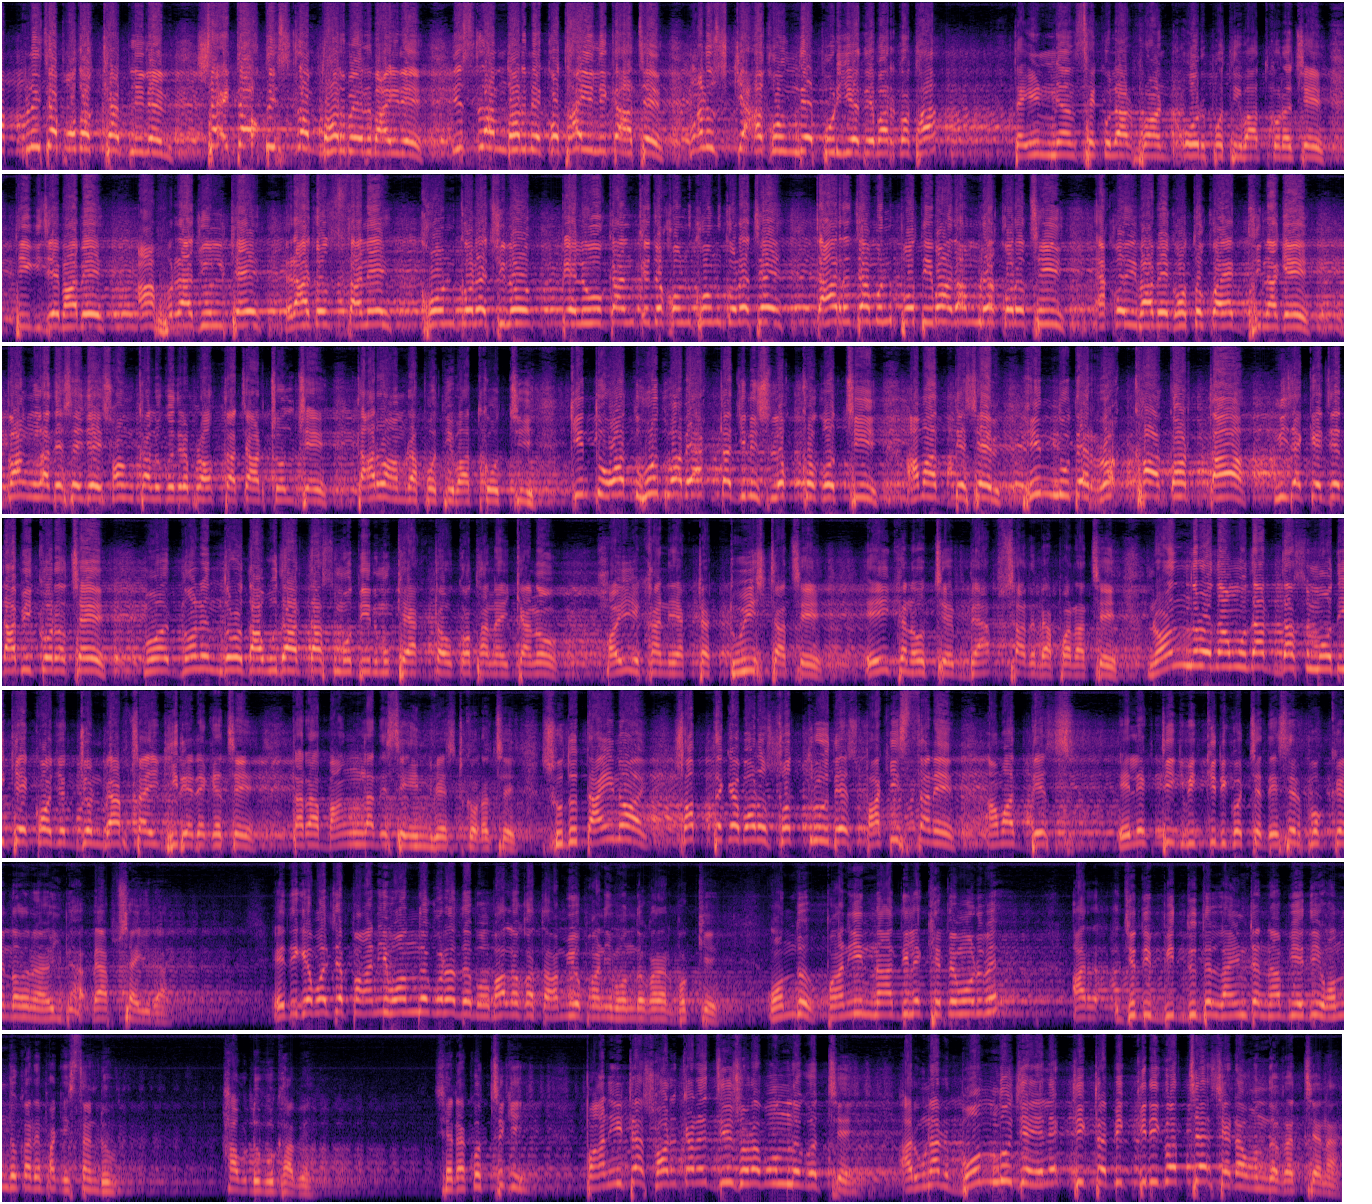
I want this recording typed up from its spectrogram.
আপনি যে পদক্ষেপ নিলেন সেইটাও তো ইসলাম ধর্মের বাইরে। ইসলাম ধর্মে কোথায় লেখা আছে? মানুষকে আগুন দিয়ে পুড়িয়ে দেবার কথা? তাই ইন্ডিয়ান সেকুলার ফ্রন্ট ওর প্রতিবাদ করেছে। ঠিক যেভাবে আফরাজুলকে রাজস্থানে খুন করেছিল, পেলুকানকে যখন খুন করেছে, তার যেমন প্রতিবাদ আমরা করেছি, একইভাবে গত কয়েকদিন আগে বাংলাদেশে যে সংখ্যালঘুদের উপর অত্যাচার চলছে, তারও আমরা প্রতিবাদ করছি। কিন্তু অদ্ভুতভাবে একটা জিনিস লক্ষ্য করছি, আমার দেশের হিন্দুদের রক্ষাকর্তা নিজেকে যে দাবি করেছে, নরেন্দ্র দাবুদার দাস মোদীর মুখে একটাও কথা নাই কেন? হয় এখানে একটা টুইস্ট আছে, এইখানে হচ্ছে ব্যবসার ব্যাপার আছে। নরেন্দ্র দামোদর দাস মোদীকে কয়েকজন ব্যবসায়ী ঘিরে রেখেছে, তারা বাংলাদেশে ইনভেস্ট করেছে। শুধু তাই নয় সব থেকে বড় শত্রু দেশ পাকিস্তানে। আমার দেশ ইলেকট্রিক বিক্রি করছে দেশের পক্ষে ওই ব্যবসায়ীরা। এদিকে বলছে, পানি বন্ধ করে দেবো। ভালো কথা, আমিও পানি বন্ধ করার পক্ষে। অন্ধ পানি না দিলে খেতে মরবে? আর যদি বিদ্যুতের লাইনটা নামিয়ে দিই, অন্ধকারে পাকিস্তান ডুব হাবডুবু খাবে। সেটা করছে কি? পানিটা সরকারের জিনিস, ওরা বন্ধ করছে। আর উনার বন্ধু যে ইলেকট্রিকটা বিক্রি করছে, সেটা বন্ধ করছে না।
